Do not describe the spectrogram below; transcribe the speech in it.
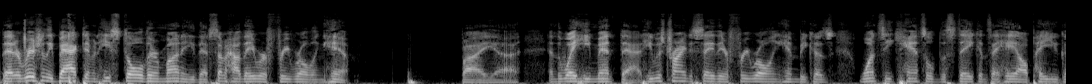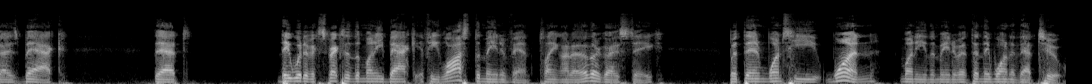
that originally backed him and he stole their money, that somehow they were free rolling him by uh, and the way he meant that he was trying to say they're free rolling him because once he canceled the stake and say hey I'll pay you guys back that they would have expected the money back if he lost the main event playing on another guy's stake but then once he won money in the main event then they wanted that too.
